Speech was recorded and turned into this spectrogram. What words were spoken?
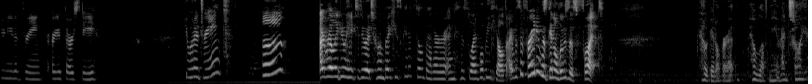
Do you need a drink? Are you thirsty? Do you want a drink? Huh? I really do hate to do it to him, but he's gonna feel better and his leg will be healed. I was afraid he was gonna lose his foot. He'll get over it. He'll love me eventually.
